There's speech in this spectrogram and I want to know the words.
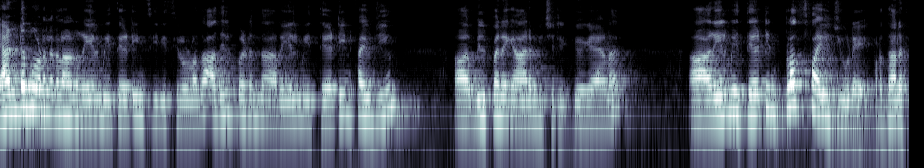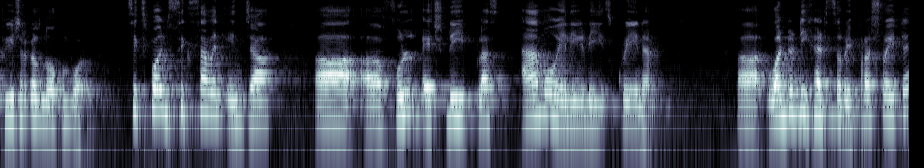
രണ്ട് മോഡലുകളാണ് റിയൽമി തേർട്ടീൻ സീരീസിലുള്ളത്. അതിൽ പെടുന്ന റിയൽമി തേർട്ടീൻ ഫൈവ് ജിയും വിൽപ്പനയ്ക്ക് ആരംഭിച്ചിരിക്കുകയാണ്. റിയൽമി തേർട്ടീൻ പ്ലസ് ഫൈവ് ജിയുടെ പ്രധാന ഫീച്ചറുകൾ നോക്കുമ്പോൾ six point six seven inch full H D plus AMOLED സ്ക്രീന് one twenty hertz refresh rate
